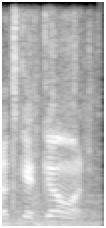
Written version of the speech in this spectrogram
Let's get going.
